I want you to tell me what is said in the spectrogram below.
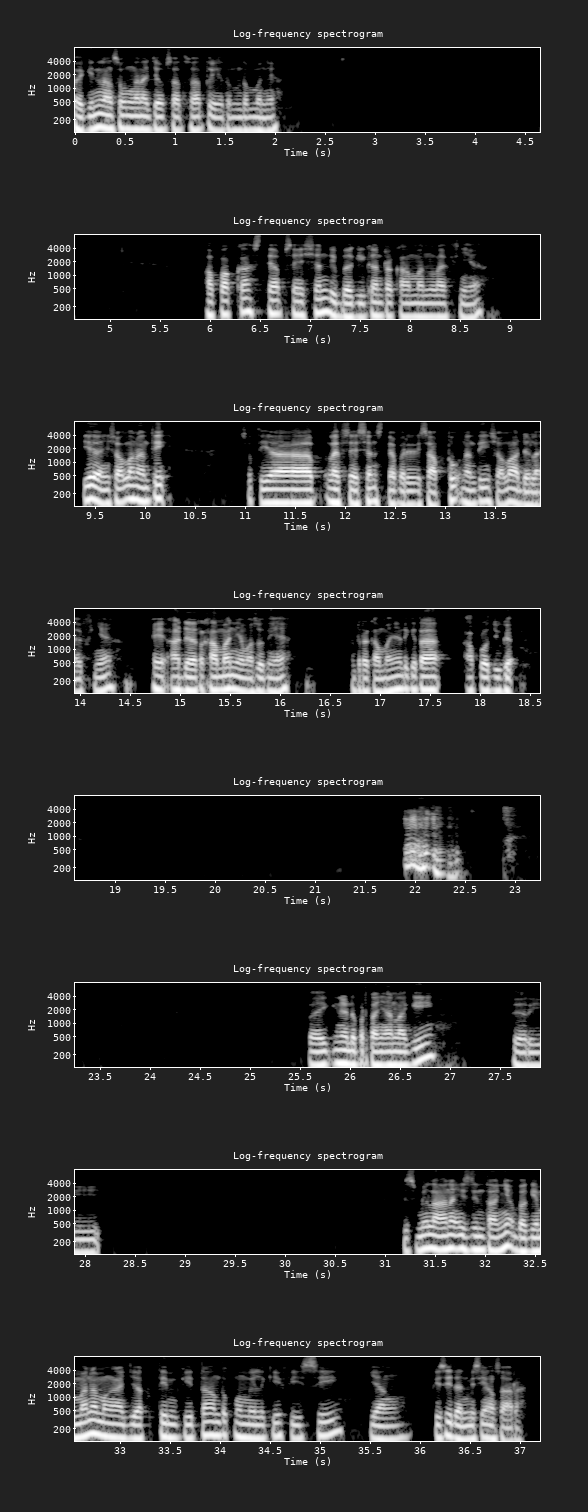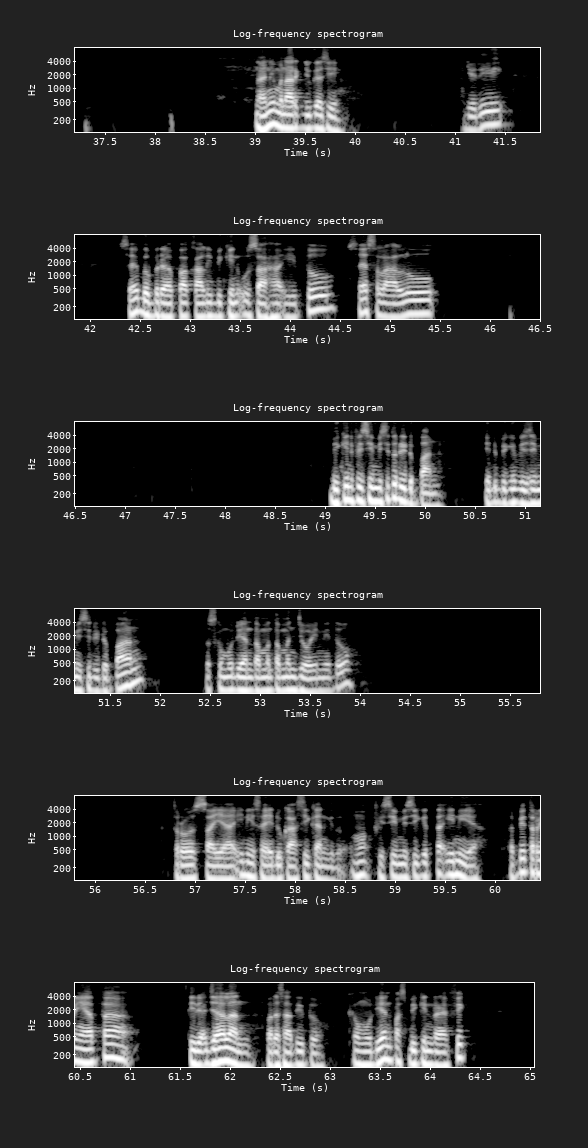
Baik, ini langsung ngana jawab satu-satu ya teman-teman ya. Apakah setiap session dibagikan rekaman live-nya? Iya, insya Allah nanti setiap live session setiap hari Sabtu nanti insya Allah ada live-nya. Eh, ada rekamannya maksudnya ya. Ada rekamannya nanti kita upload juga. Baik, ini ada pertanyaan lagi dari Bismillah, anak izin tanya bagaimana mengajak tim kita untuk memiliki visi yang visi dan misi yang searah. Nah ini menarik juga sih. Jadi saya beberapa kali bikin usaha itu saya selalu bikin visi misi itu di depan. Jadi bikin visi misi di depan, terus kemudian teman-teman join itu, terus saya ini saya edukasikan gitu. Oh, visi misi kita ini ya. Tapi ternyata tidak jalan pada saat itu. Kemudian pas bikin Revik,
